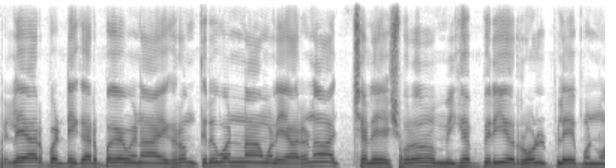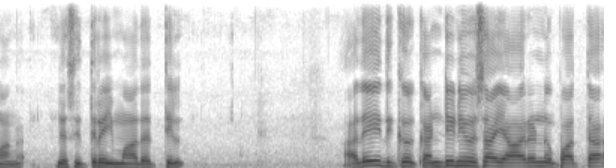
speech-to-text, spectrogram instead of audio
பிள்ளையார்பட்டி கற்பக விநாயகரும் திருவண்ணாமலை அருணாச்சலேஸ்வரரும் மிகப்பெரிய ரோல் ப்ளே பண்ணுவாங்க. இந்த சித்திரை மாதத்தில் அதே இதுக்கு கண்டினியூஸாக யாருன்னு பார்த்தா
